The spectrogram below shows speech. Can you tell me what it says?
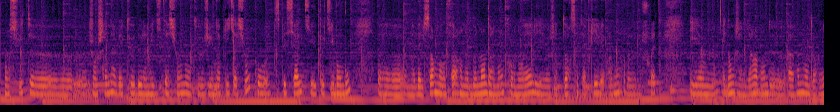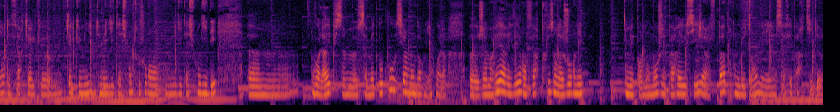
ensuite, euh, j'enchaîne avec de la méditation. Donc, j'ai une application pour, spéciale qui est Petit Bambou. Ma belle-sœur m'a offert un abonnement d'un an pour Noël et j'adore cette appli, elle est vraiment chouette. Et, donc j'aime bien avant de, m'endormir de faire quelques, minutes de méditation, toujours en méditation guidée. Euh, voilà, et puis ça m'aide beaucoup aussi à m'endormir. Voilà. Euh, j'aimerais arriver à en faire plus dans la journée. Mais pour le moment, j'ai pas réussi. J'arrive pas à prendre le temps, mais ça fait partie de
